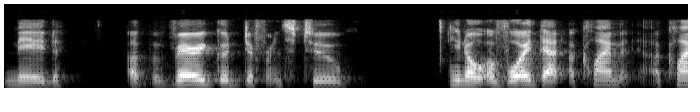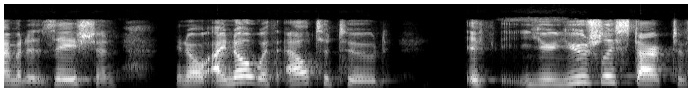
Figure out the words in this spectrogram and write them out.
made a, a very good difference to, you know, avoid that acclimat- acclimatization. You know, I know with altitude, if you usually start to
